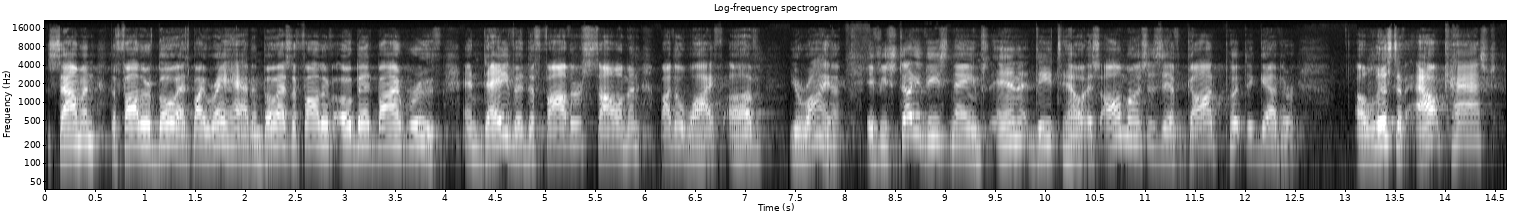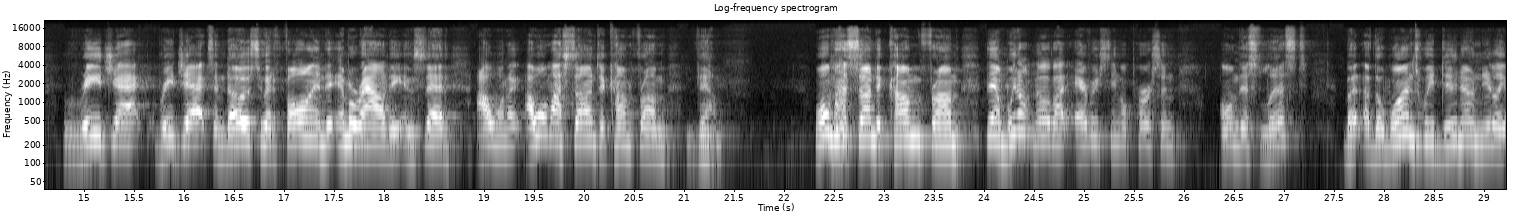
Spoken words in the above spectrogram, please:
Salmon, the father of Boaz by Rahab, and Boaz, the father of Obed by Ruth, and David, the father of Solomon by the wife of Uriah. If you study these names in detail, it's almost as if God put together a list of outcasts reject, rejects and those who had fallen into immorality and said, I, wanna, I want my son to come from them. I want my son to come from them. We don't know about every single person on this list, but of the ones we do know, nearly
